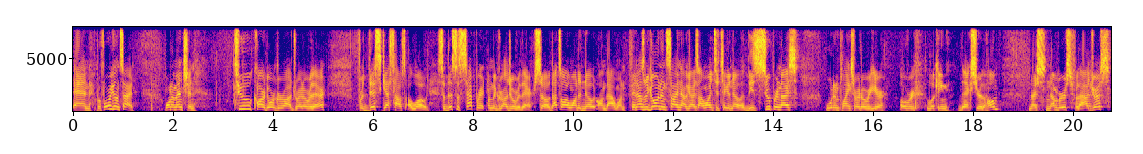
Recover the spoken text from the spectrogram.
And before we go inside, I want to mention two car door garage right over there for this guest house alone. So this is separate from the garage over there. So that's all I want to note on that one. And as we go in inside now, guys, I want you to take a note. These super nice wooden planks right over here, overlooking the exterior of the home. Nice numbers for the address.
